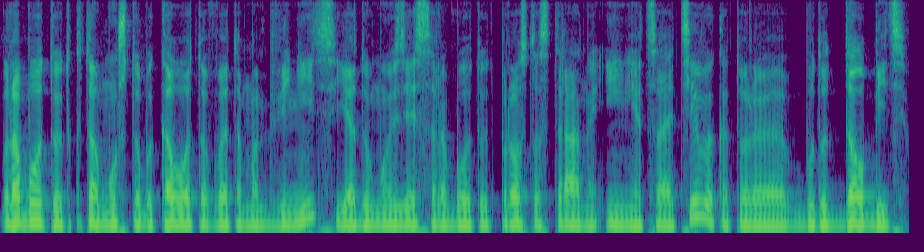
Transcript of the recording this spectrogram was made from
работают к тому, чтобы кого-то в этом обвинить. Я думаю, здесь работают просто страны и инициативы, которые будут долбить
